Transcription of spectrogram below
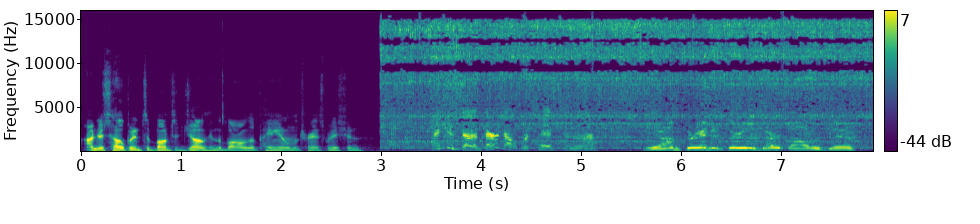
I'm just hoping it's a bunch of junk in the bottom of the pan on the transmission. I think it's got a dirt dauber test in there. Yeah, I'm threading it through the dirt dauber's nest.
